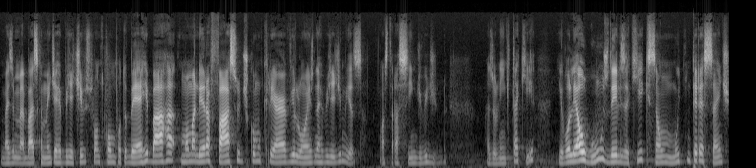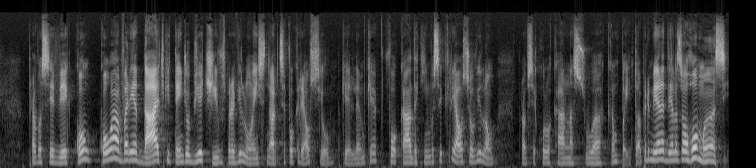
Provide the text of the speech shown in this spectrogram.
Mas é basicamente é objetivos.com.br barra uma maneira fácil de como criar vilões no RPG de mesa. Mostrar assim dividindo. Mas o link está aqui. E eu vou ler alguns deles aqui que são muito interessantes para você ver qual, qual a variedade que tem de objetivos para vilões na hora que você for criar o seu. Porque lembra que é focado aqui em você criar o seu vilão para você colocar na sua campanha. Então a primeira delas é o romance.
